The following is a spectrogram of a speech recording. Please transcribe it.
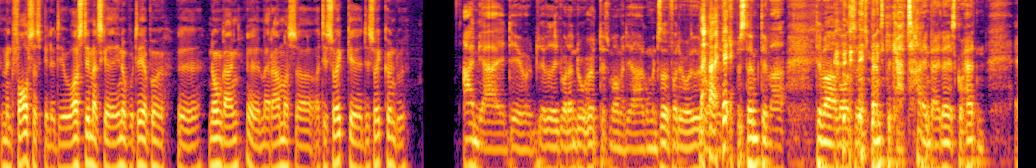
Men forsvarsspillet, det er jo også det, man skal ind og vurdere på øh, nogle gange øh, med Ramos, og, og det, så ikke, øh, det så ikke kønt ud. Ej, men jeg, det er jo, jeg ved ikke, hvordan du har hørt det, som om, at jeg argumenterede for, at det var Ødegaard. Jeg synes bestemt, det var, det var vores øh, spanske kaptajn, der i dag skulle have den. Uh,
